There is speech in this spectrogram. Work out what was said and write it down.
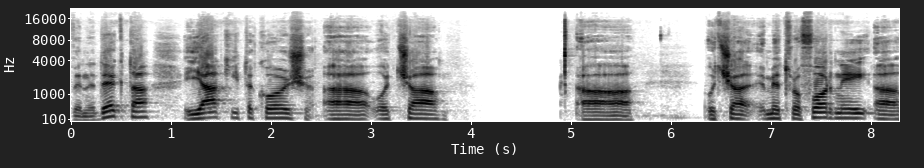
Венедикта, як і також отча митрофорний а,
